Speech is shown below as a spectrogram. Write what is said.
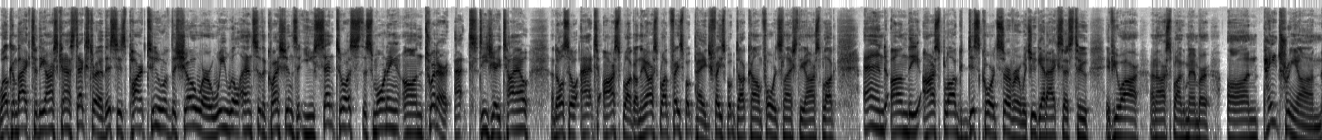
Welcome back to the Arsecast Extra. This is part two of the show where we will answer the questions that you sent to us this morning on Twitter at DJ Tayo and also at Arseblog on the Arseblog Facebook page, facebook.com forward slash the Arseblog, and on the Arseblog Discord server, which you get access to if you are an Arseblog member on Patreon.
